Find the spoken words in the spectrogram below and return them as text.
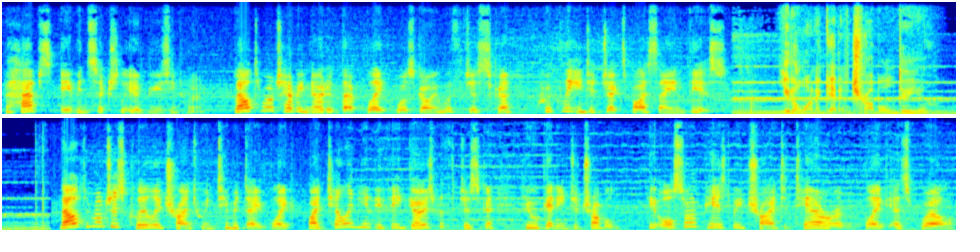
perhaps even sexually abusing her. Loutermilch, having noted that Blake was going with Jessica, quickly interjects by saying this. You don't want to get in trouble, do you? Loutermilch is clearly trying to intimidate Blake by telling him if he goes with Jessica, he will get into trouble. He also appears to be trying to tower over Blake as well,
